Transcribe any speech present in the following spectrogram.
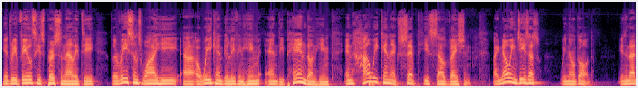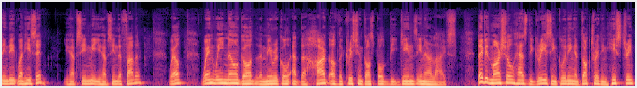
It reveals his personality, the reasons why he uh, or we can believe in him and depend on him, and how we can accept his salvation. By knowing Jesus, we know God. Isn't that indeed what he said? You have seen me, you have seen the Father. Well, when we know God, the miracle at the heart of the Christian gospel begins in our lives. David Marshall has degrees including a doctorate in history,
